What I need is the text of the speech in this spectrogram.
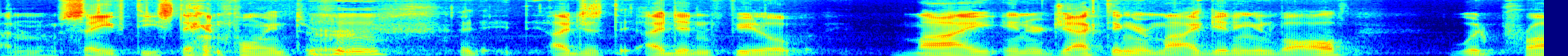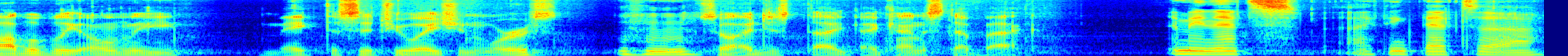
I don't know safety standpoint, or Mm-hmm. I just I didn't feel my interjecting or my getting involved would probably only make the situation worse. Mm-hmm. So I just I, I kind of stepped back. I mean, that's, I think that's a,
